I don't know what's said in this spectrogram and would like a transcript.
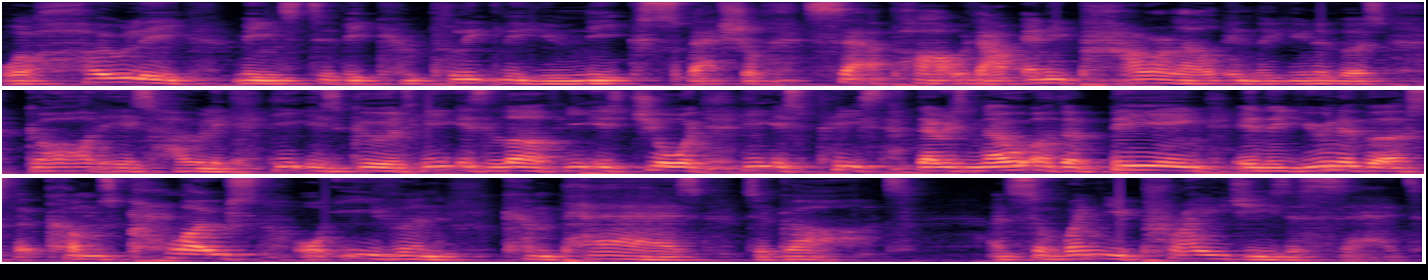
Well, holy means to be completely unique, special, set apart without any parallel in the universe. God is holy. He is good. He is love. He is joy. He is peace. There is no other being in the universe that comes close or even compares to God. And so when you pray, Jesus said,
